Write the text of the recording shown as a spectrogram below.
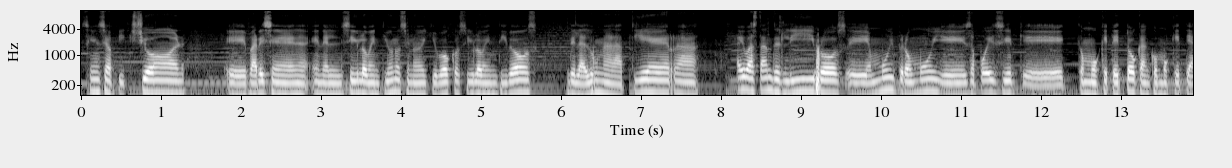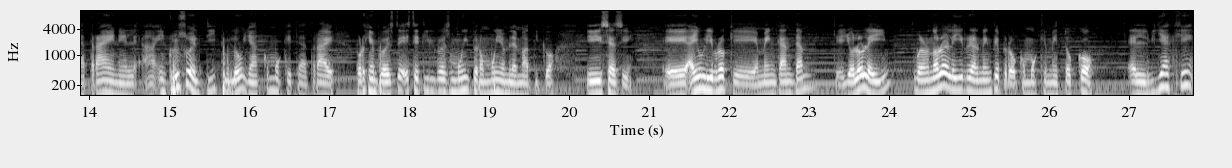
Ciencia ficción, eh, parece en, en, el siglo XXI, si no me equivoco, siglo XXII, de la luna a la tierra, hay bastantes libros, eh, muy pero muy, eh, se puede decir que como que te tocan, como que te atraen, el, ah, incluso el título ya como que te atrae. Por ejemplo, este, este título es muy pero muy emblemático y dice así, eh, hay un libro que me encanta, que yo lo leí, bueno no lo leí realmente, pero como que me tocó. El viaje,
